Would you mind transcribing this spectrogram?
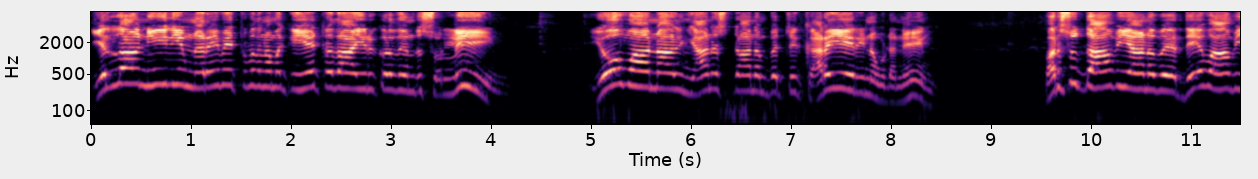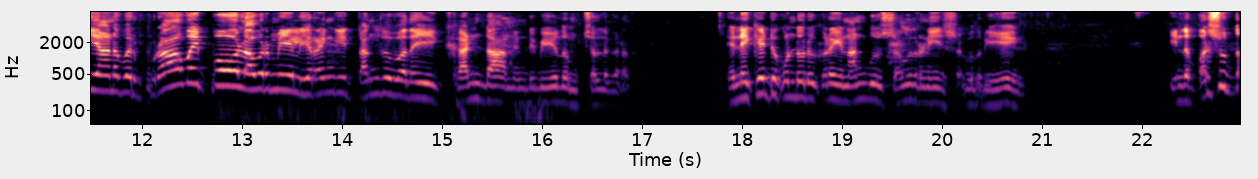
எல்லா நீதியும் நிறைவேற்றுவது நமக்கு ஏற்றதா இருக்கிறது என்று சொல்லி யோவானால் ஞானஸ்நானம் பெற்று கரையேறின உடனே பரிசுத்த ஆவியானவர் தேவ ஆவியானவர் புறாவை போல் அவர் மேல் இறங்கி தங்குவதை கண்டான் என்று வேதம் சொல்லுகிறது. என்னை கேட்டுக்கொண்டிருக்கிற என் அன்பு சகோதரனே சகோதரியே இந்த பரிசுத்த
